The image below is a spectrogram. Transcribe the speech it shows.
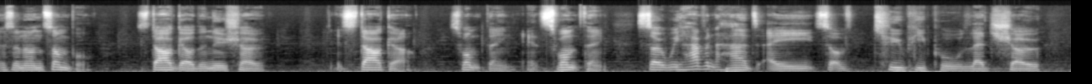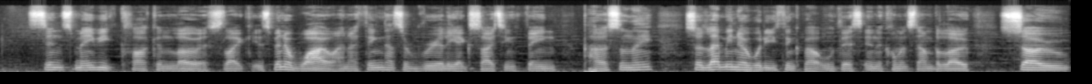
it's an ensemble. Stargirl, the new show, it's Stargirl. Swamp Thing, it's Swamp Thing. So we haven't had a sort of two people led show since maybe Clark and Lois. Like it's been a while and I think that's a really exciting thing personally. So let me know what do you think about all this in the comments down below. So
